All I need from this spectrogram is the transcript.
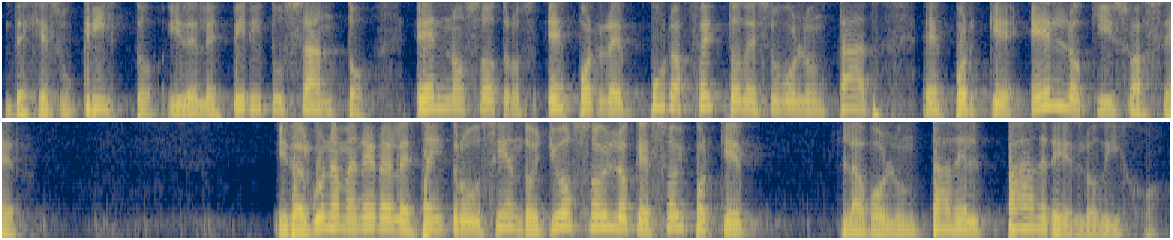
de Jesucristo y del Espíritu Santo en nosotros es por el puro afecto de su voluntad, es porque Él lo quiso hacer. Y de alguna manera le está introduciendo, yo soy lo que soy porque la voluntad del Padre lo dijo.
